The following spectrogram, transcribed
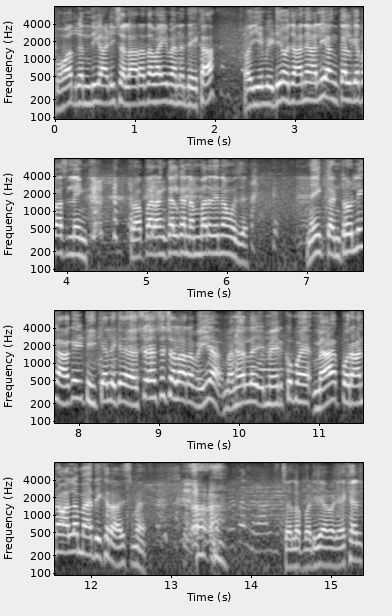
बहुत गंदी गाड़ी चला रहा था भाई मैंने देखा। और ये वीडियो जाने वाली अंकल के पास लिंक प्रॉपर अंकल का नंबर देना मुझे। नहीं कंट्रोलिंग आ गई ठीक है लेकिन ऐसे ऐसे चला रहा भैया। मैंने मेरे को मैं, मैं पुराना वाला मैं दिख रहा इसमें। चलो बढ़िया बढ़िया। खैर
